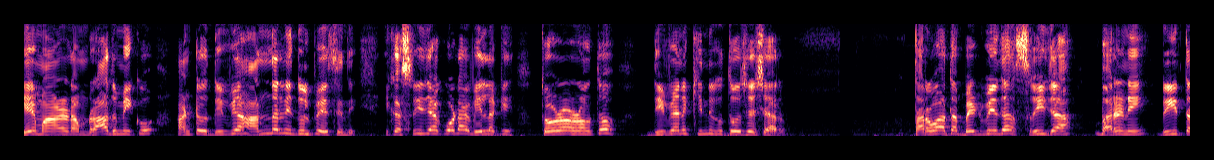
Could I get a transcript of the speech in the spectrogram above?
గేమ్ ఆడడం రాదు మీకు అంటూ దివ్య అందరినీ దులిపేసింది. ఇక శ్రీజ కూడా వీళ్ళకి తోడడంతో దివ్యని కిందికి తోసేశారు. తర్వాత బెడ్ మీద శ్రీజ భరణి రీత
